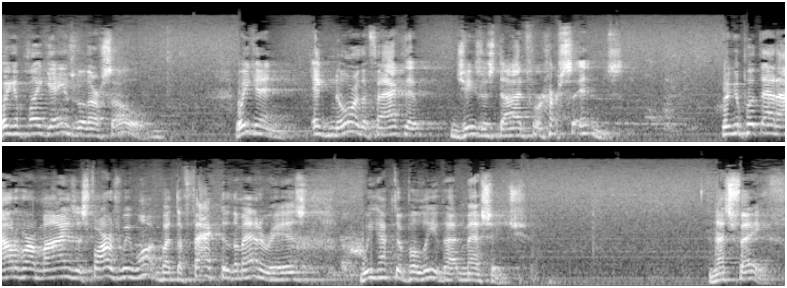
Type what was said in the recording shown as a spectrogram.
We can play games with our soul. We can ignore the fact that Jesus died for our sins. We can put that out of our minds as far as we want, but the fact of the matter is, we have to believe that message. And that's faith.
